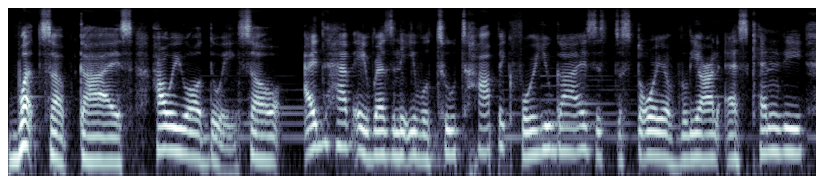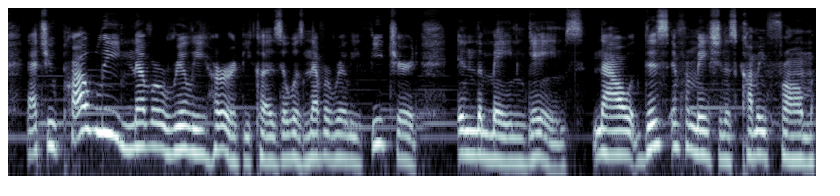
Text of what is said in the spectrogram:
What's up guys? How are you all doing? So I have a Resident Evil 2 topic for you guys. It's the story of Leon S. Kennedy that you probably never really heard because it was never really featured in the main games. Now, this information is coming from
